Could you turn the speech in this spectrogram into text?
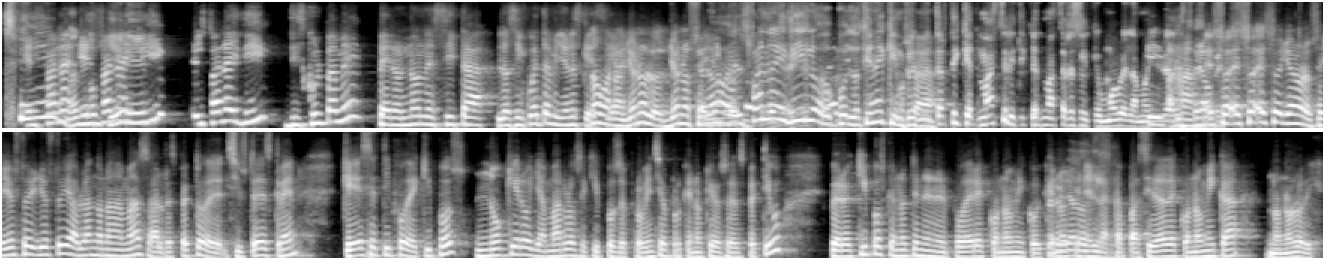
Sí, el fan, más el no fan quiere. El fan ID, discúlpame, pero no necesita los 50 millones que No, bueno, yo no lo, yo no sé. No, el Fan ID lo, pues, lo tiene que O sea- implementar Ticketmaster y Ticketmaster es el que mueve la mayoría de Ajá, eso, eso, eso yo no lo sé. Yo estoy, yo estoy hablando nada más al respecto de si ustedes creen que ese tipo de equipos, no quiero llamarlos equipos de provincia porque no quiero ser despectivo, pero equipos que no tienen el poder económico y que Pero no tienen la capacidad económica, no, no lo dije,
